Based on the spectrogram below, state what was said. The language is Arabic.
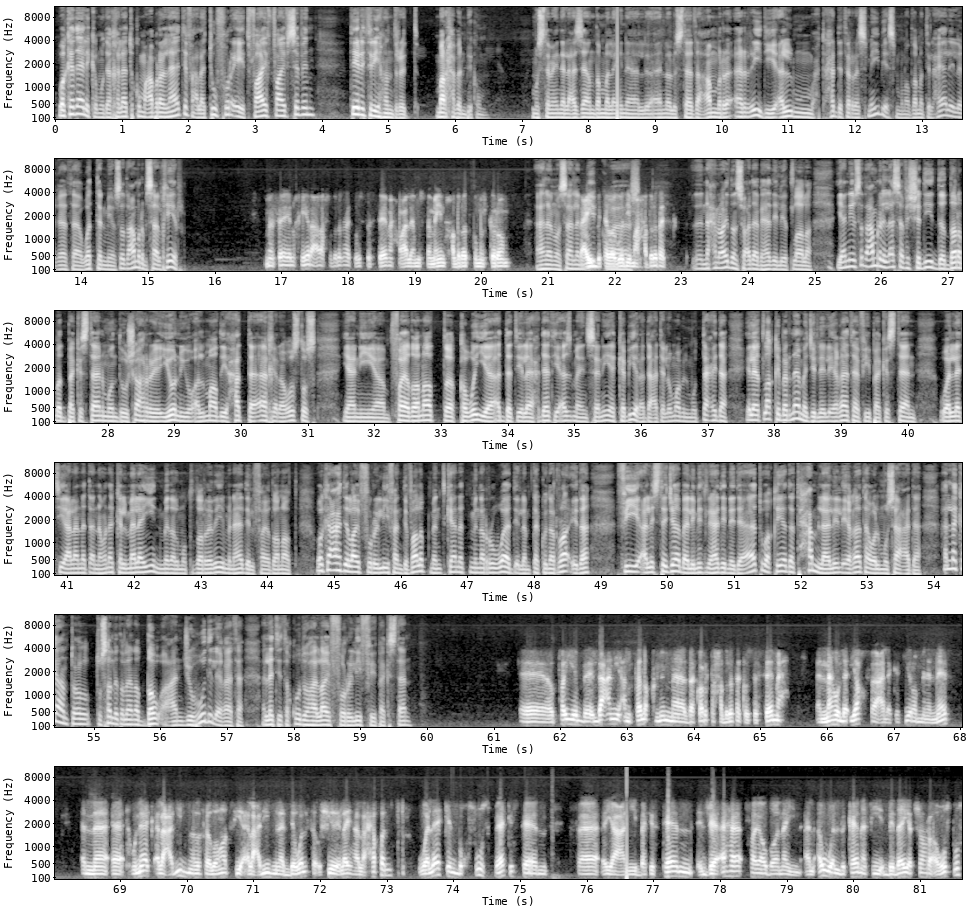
وكذلك مداخلاتكم عبر الهاتف على 248-557-3300 مرحبا بكم. مستمعينا الأعزاء انضم إلينا الآن الأستاذ عمرو الريدي المتحدث الرسمي باسم منظمة الحياة للإغاثة والتنمية. أستاذ عمرو مساء الخير. مساء الخير على حضرتك أستاذ سامح وعلى مستمعين حضراتكم الكرام. أهلا وسهلا سعيد بتواجدي مع حضرتك. نحن أيضا سعداء بهذه الإطلالة. يعني أستاذ عمرو للأسف الشديد ضربت باكستان منذ شهر يونيو الماضي حتى آخر أغسطس يعني فيضانات قوية أدت إلى إحداث أزمة إنسانية كبيرة دعت الأمم المتحدة إلى إطلاق برنامج للإغاثة في باكستان والتي أعلنت أن هناك الملايين من المتضررين من هذه الفيضانات. وكعهد Life for Relief and Development كانت من الرواد إن لم تكن الرائدة في الاستجابة لمثل هذه النداءات وقيادة حملة للإغاثة والمساعدة. هل لك ت- تسلط لنا الضوء عن جهود الإغاثة التي تقودها Life for Relief في باكستان؟ آه طيب دعني انطلق مما ذكرت حضرتك أستاذ سامح أنه لا يخفى على كثير من الناس أن آه هناك العديد من الفيضانات في العديد من الدول سأشير إليها لاحقا ولكن بخصوص باكستان فيعني باكستان جاءها فيضانين الأول كان في بداية شهر أغسطس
